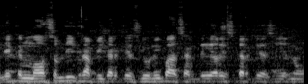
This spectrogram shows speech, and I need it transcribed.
ਲੇਕਿਨ ਮੌਸਮ ਦੀ ਖਰਾਬੀ ਕਰਕੇ ਅਸੀਂ ਉਹ ਨਹੀਂ ਪਾ ਸਕਦੇ ਔਰ ਇਸ ਕਰਕੇ ਅਸੀਂ ਇਹਨੂੰ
